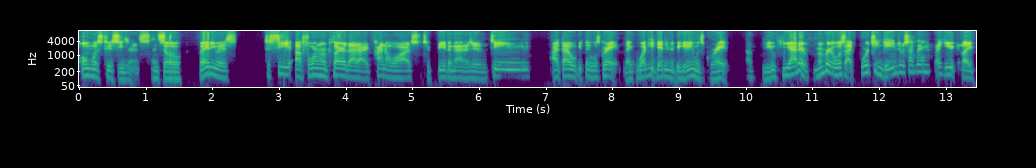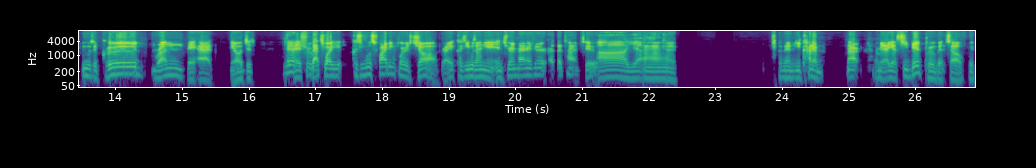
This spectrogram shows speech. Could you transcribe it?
almost two seasons. And so, but anyways, to see a former player that I kind of watched to be the manager of the team, I thought it was great. Like what he did in the beginning was great. You, he had a remember it was like 14 games or something. Like he like it was a good run they had. You know, just Yeah, true. that's why because he was fighting for his job, right? Because he was only an interim manager at the time too. Ah, yeah. Um, okay. and then he kind of not i mean i guess he did prove himself with,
